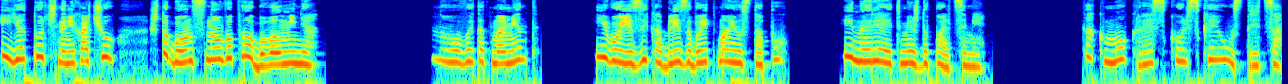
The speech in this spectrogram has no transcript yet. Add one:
и я точно не хочу, чтобы он снова пробовал меня. Но в этот момент его язык облизывает мою стопу и ныряет между пальцами как мокрая скользкая устрица.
